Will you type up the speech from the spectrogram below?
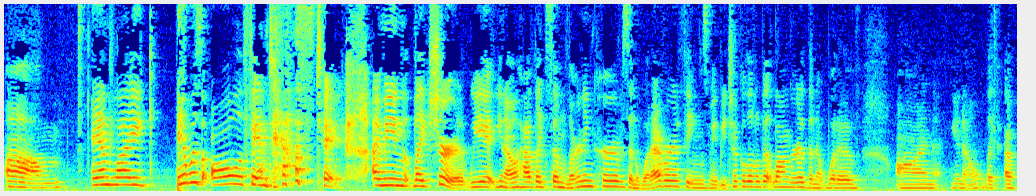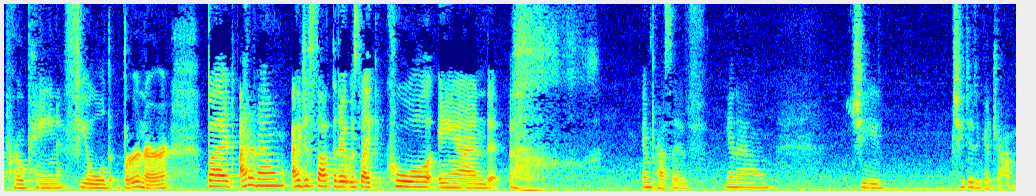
Um, and like, it was all fantastic. I mean, like, sure, we, you know, had like some learning curves and whatever. Things maybe took a little bit longer than it would have on, you know, like a propane fueled burner. But I don't know. I just thought that it was like cool and ugh, impressive you know, she she did a good job.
